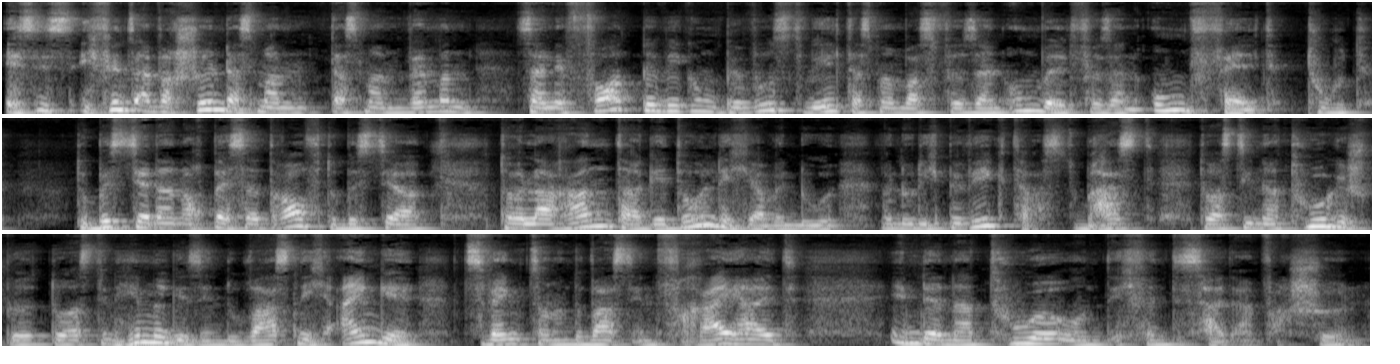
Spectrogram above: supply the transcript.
es ist, ich finde es einfach schön, dass man, dass man, wenn man seine Fortbewegung bewusst wählt, dass man was für seine Umwelt, für sein Umfeld tut. Du bist ja dann auch besser drauf. Du bist ja toleranter, geduldiger, wenn du, wenn du dich bewegt hast. Du hast, du hast die Natur gespürt, du hast den Himmel gesehen. Du warst nicht eingezwängt, sondern du warst in Freiheit in der Natur und ich finde es halt einfach schön.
